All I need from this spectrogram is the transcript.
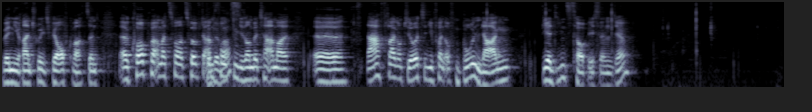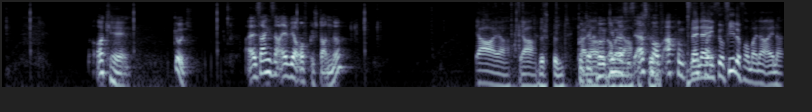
wenn die rein theoretisch wieder aufgewacht sind. Äh, Corporal einmal 212 Bitte anfunken, die sollen bitte einmal äh, nachfragen, ob die Leute, die vorhin auf dem Boden lagen, wieder diensttauglich sind, ja? Okay. Gut. Also sagen sie alle wieder aufgestanden, ne? Ja, ja, ja, bestimmt. Gut, Keine dann Ahnung, wir das ja, erstmal auf bestimmt. 8.10. Es werden ja nicht so viele von meiner Einheit.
